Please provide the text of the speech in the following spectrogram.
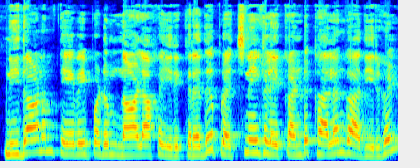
நிதானம் தேவைப்படும் நாளாக இருக்கிறது. பிரச்சனைகளை கண்டு கலங்காதீர்கள்.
